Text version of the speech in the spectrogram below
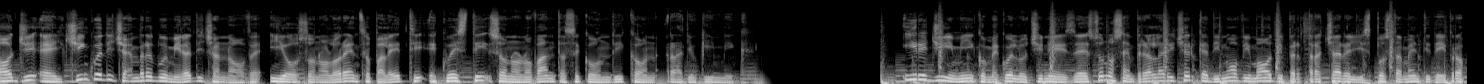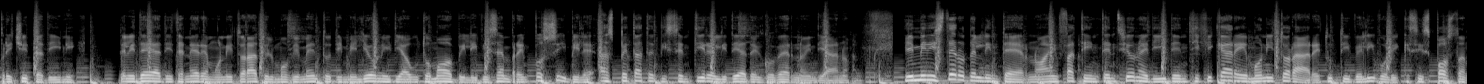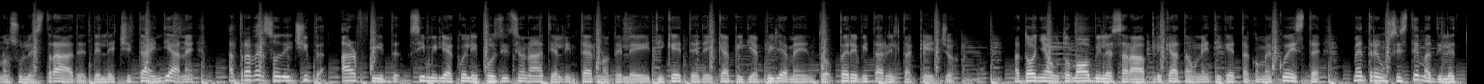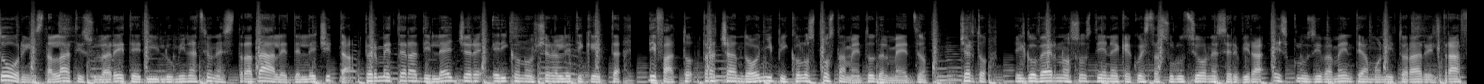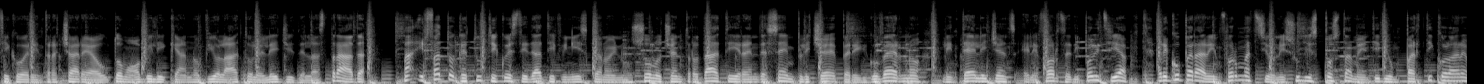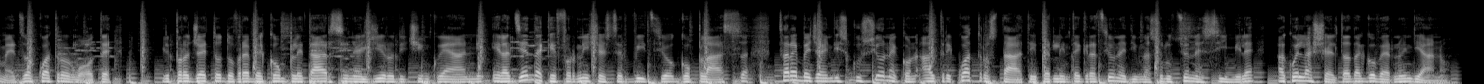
Oggi è il 5 dicembre 2019, io sono Lorenzo Paletti e questi sono 90 secondi con Radio Gimmick. I regimi, come quello cinese, sono sempre alla ricerca di nuovi modi per tracciare gli spostamenti dei propri cittadini. Se l'idea di tenere monitorato il movimento di milioni di automobili vi sembra impossibile, aspettate di sentire l'idea del governo indiano. Il Ministero dell'Interno ha infatti intenzione di identificare e monitorare tutti i velivoli che si spostano sulle strade delle città indiane attraverso dei chip RFID simili a quelli posizionati all'interno delle etichette dei capi di abbigliamento per evitare il taccheggio. Ad ogni automobile sarà applicata un'etichetta come queste, mentre un sistema di lettori installati sulla rete di illuminazione stradale delle città permetterà di leggere e riconoscere l'etichetta, di fatto tracciando ogni piccolo spostamento del mezzo. Certo, il governo sostiene che questa soluzione servirà esclusivamente a monitorare il traffico e rintracciare automobili che hanno violato le leggi della strada, ma il fatto che tutti questi dati finiscano in un solo centro dati rende semplice per il governo, l'intelligence e le forze di polizia recuperare informazioni sugli spostamenti di un particolare mezzo a quattro ruote. Il progetto dovrebbe completarsi nel giro di 5 anni e l'azienda che fornisce il servizio, GoPlus, sarebbe già in discussione con altri quattro stati per l'integrazione di una soluzione simile a quella scelta dal governo indiano.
